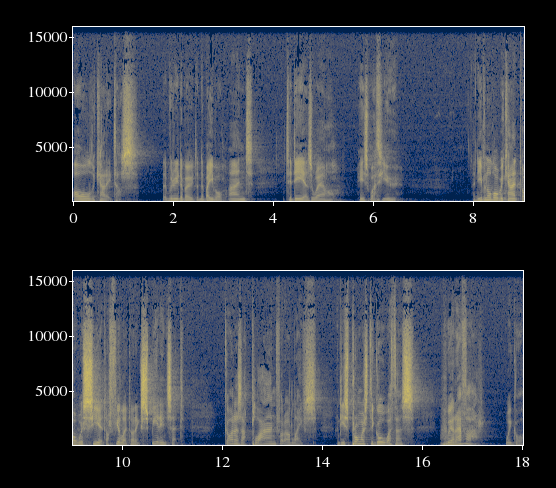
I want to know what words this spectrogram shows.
all the characters that we read about in the Bible, and today as well. He's with you. And even although we can't always see it or feel it or experience it, God has a plan for our lives. And He's promised to go with us wherever we go.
